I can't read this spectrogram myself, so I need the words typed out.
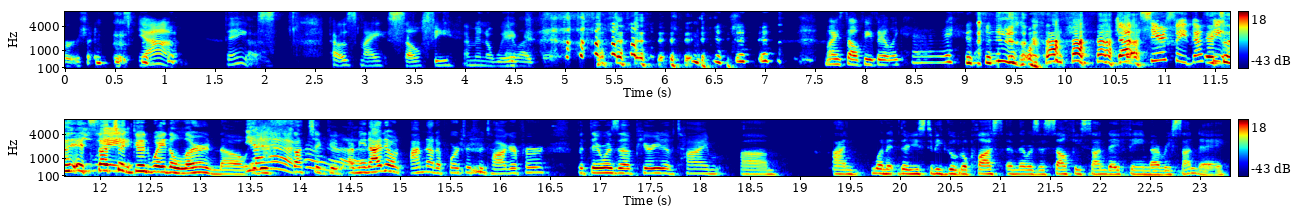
version. Yeah, thanks. That was my selfie. I'm in a wig. like my selfies are like, hey. that seriously, that's it's the a, only it's such a good way to learn though it is Yeah. such a good i mean i don't i'm not a portrait photographer but there was a period of time um on when it, there used to be google plus and there was a selfie sunday theme every sunday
